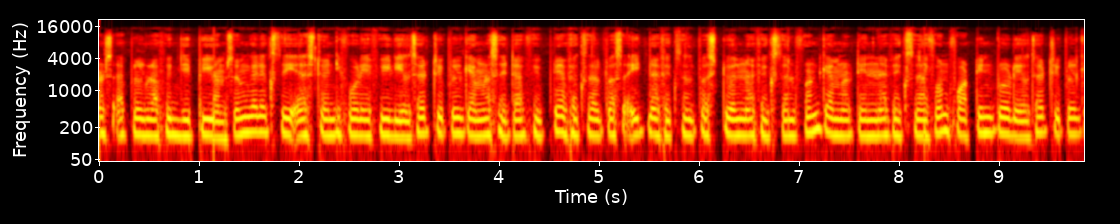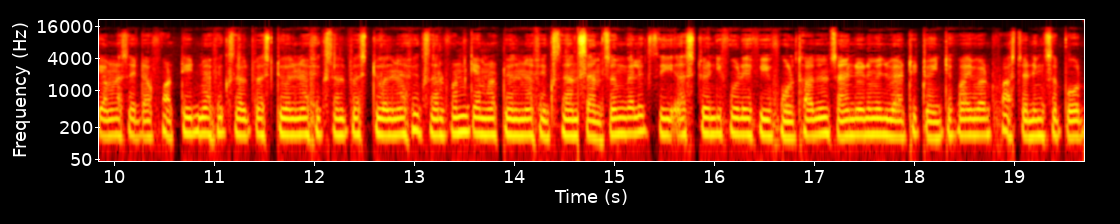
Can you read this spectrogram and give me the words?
it's Apple graphic GP Samsung Galaxy S twenty four F D else triple camera setup fifty F XL plus eight F XL plus twelve F XL front camera ten F XL phone fourteen pro D sir triple camera setup forty eight F XL plus twelve F XL plus twelve F XL front camera camera setup 48 MP plus 12 MP plus 12 MP front camera camera 12 megapixel Samsung Galaxy S24 FE 4700 mAh battery 25 watt fast charging support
